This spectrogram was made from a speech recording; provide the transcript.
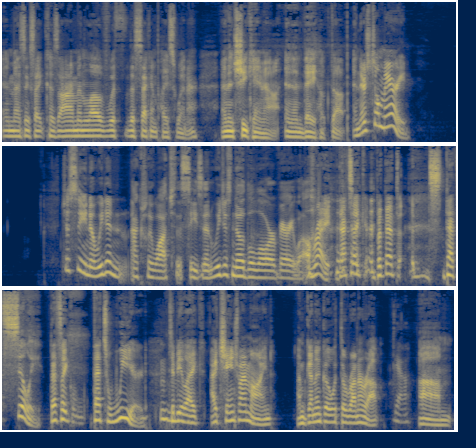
And Mesnick's like, "Cause I'm in love with the second place winner." And then she came out, and then they hooked up, and they're still married. Just so you know, we didn't actually watch this season. We just know the lore very well. Right. That's like, but that's, that's silly. That's like, that's weird to be like, I changed my mind. I'm going to go with the runner up. Yeah. Um,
